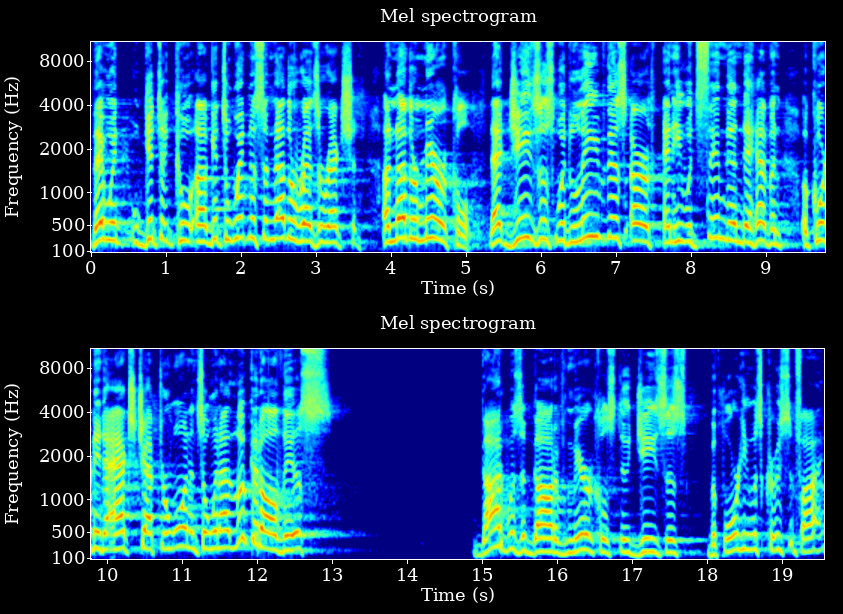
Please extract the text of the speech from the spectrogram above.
they would get to, uh, get to witness another resurrection, another miracle that Jesus would leave this earth and he would send into heaven, according to Acts chapter 1. And so when I look at all this, God was a God of miracles through Jesus before he was crucified,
